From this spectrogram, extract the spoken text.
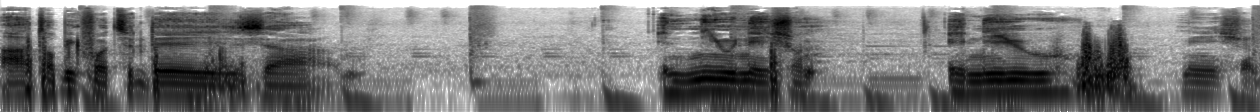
Our topic for today is uh, a new nation. A new nation.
